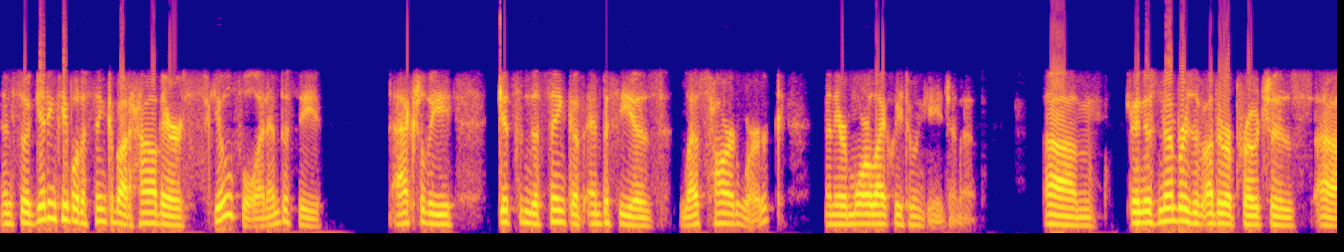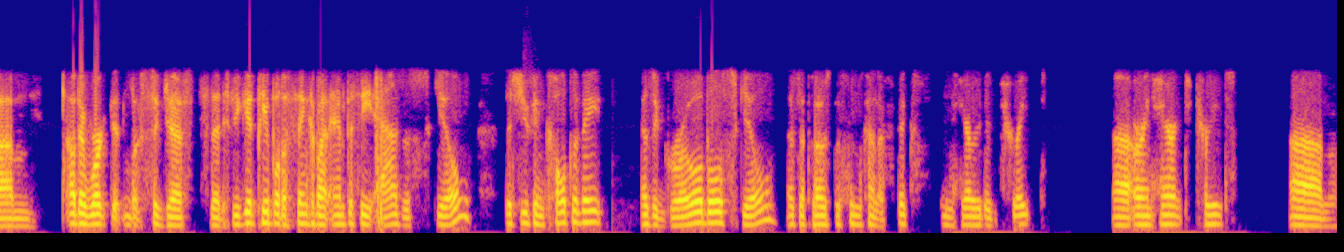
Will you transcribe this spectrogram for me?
And so getting people to think about how they're skillful at empathy actually gets them to think of empathy as less hard work and they're more likely to engage in it. Um, and there's numbers of other approaches, um, other work that looks, suggests that if you get people to think about empathy as a skill that you can cultivate as a growable skill, as opposed to some kind of fixed inherited trait uh, or inherent trait, um,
